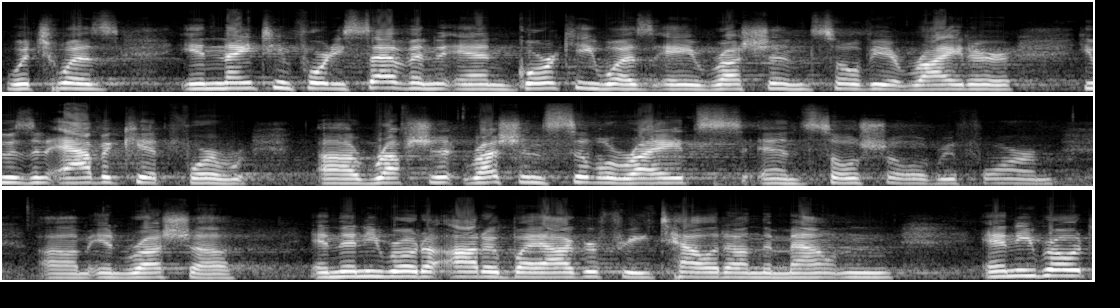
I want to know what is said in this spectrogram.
which was in 1947, and Gorky was a Russian Soviet writer. He was an advocate for uh, Russia, Russian civil rights and social reform um, in Russia. And then he wrote an autobiography, Talent on the Mountain, and he wrote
